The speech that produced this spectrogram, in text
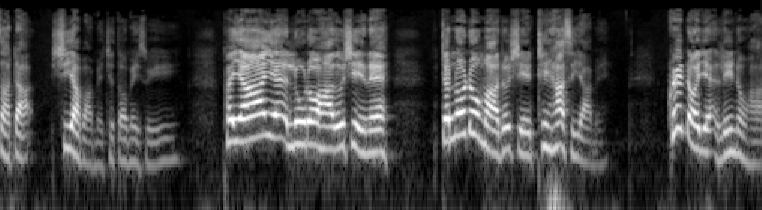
ဇာတရှိရပါမယ်ချစ်တော်မိတ်ဆွေ။ဖရာရဲ့အလိုတော်ဟာဆိုရှင်လည်းကျွန်တော်တို့မှာတို့ရှင်ထင်ဟစေရမယ်။ခရစ်တော်ရဲ့အလင်းတော်ဟာ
